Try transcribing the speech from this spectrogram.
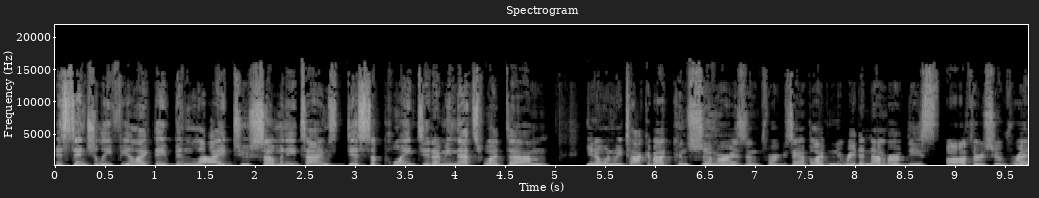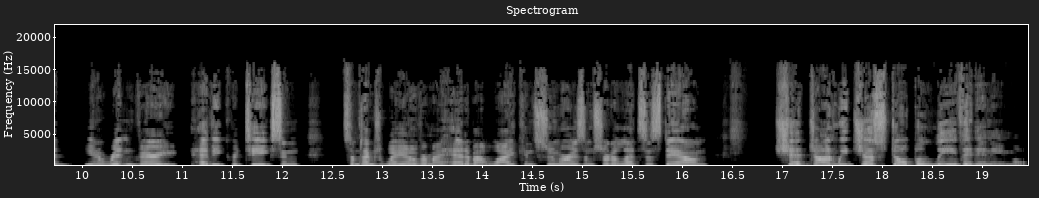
essentially feel like they've been lied to so many times, disappointed. I mean, that's what. um you know, when we talk about consumerism, for example, I've read a number of these authors who've read, you know, written very heavy critiques and sometimes way over my head about why consumerism sort of lets us down. Shit, Jon, we just don't believe it anymore.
